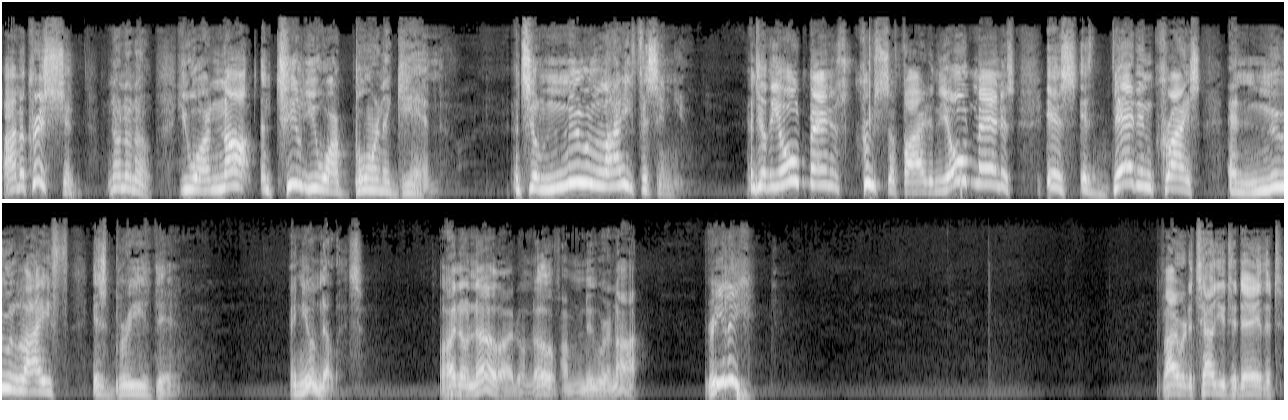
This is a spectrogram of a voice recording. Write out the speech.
I'm a Christian. No, no, no. You are not until you are born again, until new life is in you, until the old man is crucified and the old man is, is, is dead in Christ and new life is breathed in. And you'll know it. Well, I don't know. I don't know if I'm new or not. Really? If I were to tell you today that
